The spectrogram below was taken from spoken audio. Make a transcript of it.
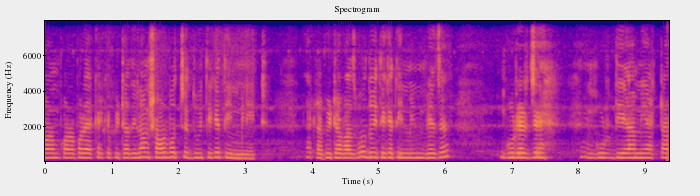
গরম করার পরে এক একে পিঠা দিলাম, সর্বোচ্চ দুই থেকে তিন মিনিট। একটা পিঠা ভাজবো, দুই থেকে তিন মিনিট ভেজে গুড়ের যে গুড় দিয়ে আমি একটা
